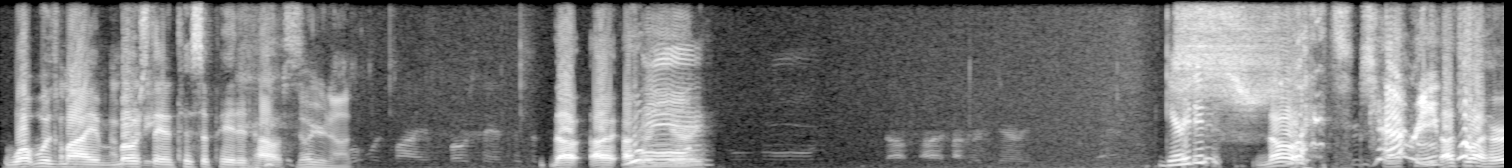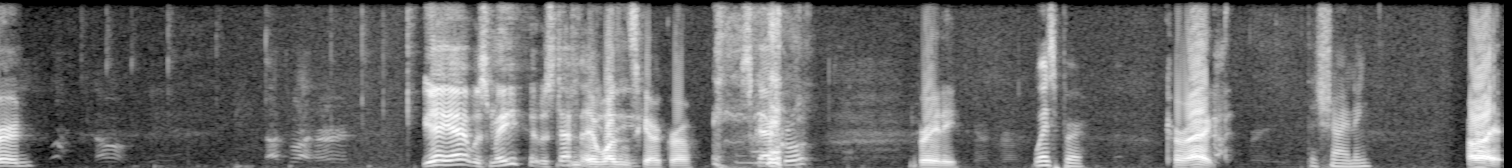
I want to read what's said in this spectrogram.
What was Come my I'm most ready. anticipated house? No, you're not. That I, heard Gary. No, I heard Gary. Gary didn't. No, What? Gary. that's what I heard. Yeah, yeah. It was me. It was definitely. It wasn't me. Scarecrow. Scarecrow. Brady. Whisper. Correct. The Shining. All right.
